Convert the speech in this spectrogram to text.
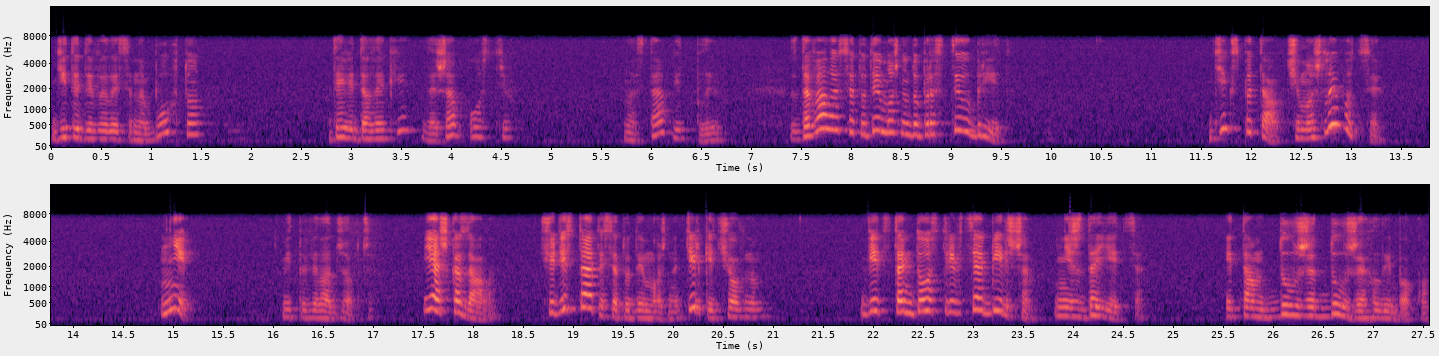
Діти дивилися на бухту, де віддалеки лежав острів. Настав відплив. Здавалося, туди можна добрести у брід. Дік спитав, чи можливо це? Ні, відповіла Джорджа. Я ж казала, що дістатися туди можна тільки човном. Відстань до острівця більша, ніж здається, і там дуже-дуже глибоко.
